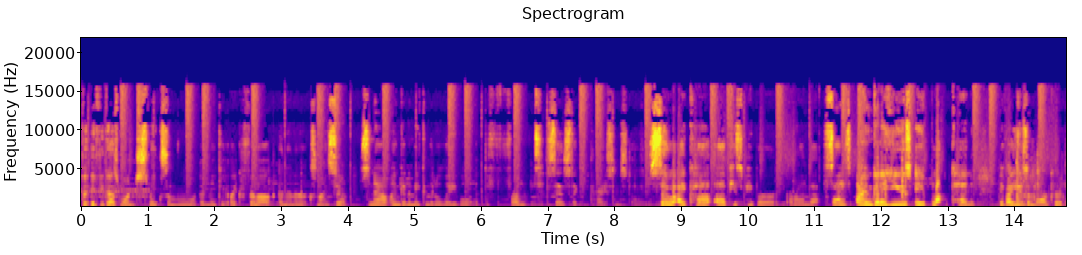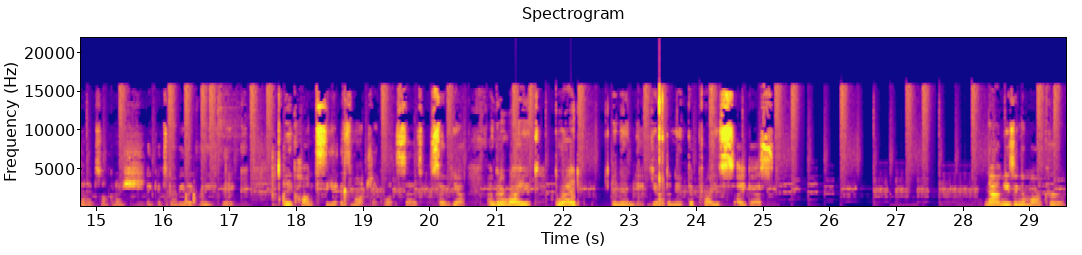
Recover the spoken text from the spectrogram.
But if you guys want, just make some more and make it like fill up and then it looks nicer. So now I'm going to make a little label at the front says like the price and stuff. So I cut a piece of paper around that size. I'm going to use a black pen. If I use a marker then it's not going to like it's going to be like really thick and you can't see it as much like what it says. So yeah, I'm going to write bread and then yeah the the price i guess. Now i'm using a marker.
